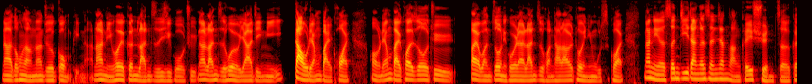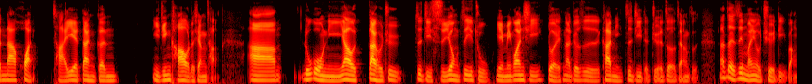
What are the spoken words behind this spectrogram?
那通常那就是贡品啊。那你会跟篮子一起过去，那篮子会有押金，你一到两百块哦，两百块之后去拜完之后，你回来篮子还他，他会退你五十块。那你的生鸡蛋跟生香肠可以选择跟他换。茶叶蛋跟已经烤好的香肠啊，如果你要带回去自己食用、自己煮也没关系，对，那就是看你自己的抉择这样子。那这也是蛮有趣的地方。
